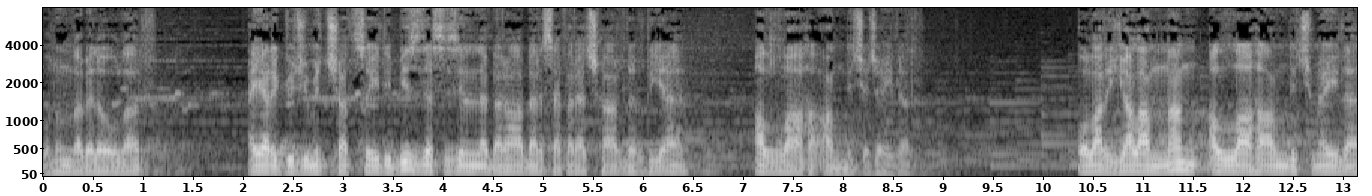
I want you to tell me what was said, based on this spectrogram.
Bununla belə olar, əgər gücümüz çatsaydı, biz də sizinlə bərabər səfərə çıxardıq deyə Allaha and içəcəklər. Onlar yalandan Allaha and içməklə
